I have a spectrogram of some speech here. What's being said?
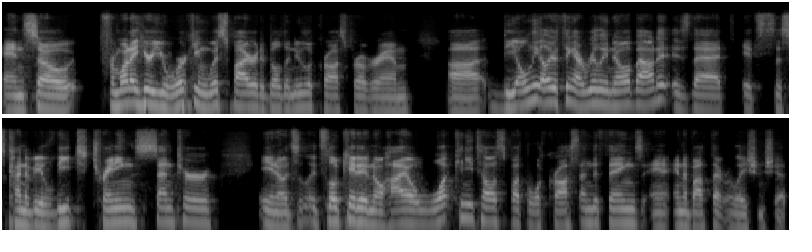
and so from what I hear, you're working with Spire to build a new lacrosse program. Uh, the only other thing I really know about it is that it's this kind of elite training center. You know, it's it's located in Ohio. What can you tell us about the lacrosse end of things and, and about that relationship?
